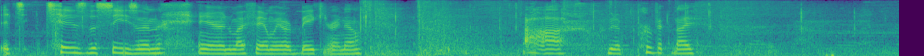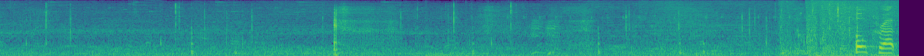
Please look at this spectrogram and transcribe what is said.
it's tis the season, and my family are baking right now. Ah, a perfect knife. Crap.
